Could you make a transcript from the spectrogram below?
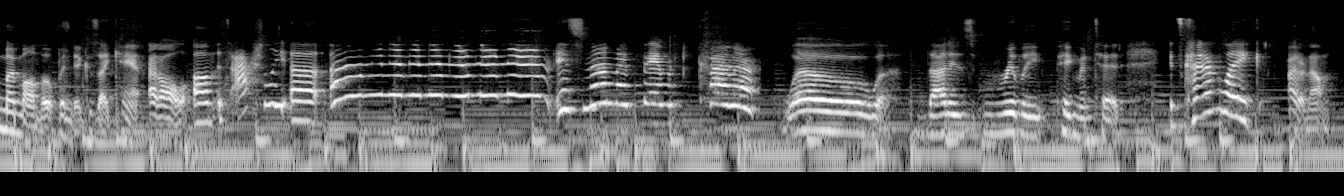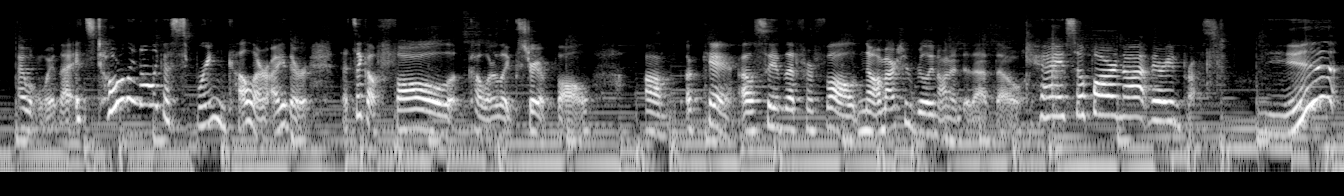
my mom opened it because I can't at all. Um, it's actually, a, um, it's not my favorite color. Whoa that is really pigmented. It's kind of like, I don't know, I won't wear that. It's totally not like a spring color either. That's like a fall color, like straight up fall. Um, okay, I'll save that for fall. No, I'm actually really not into that though. Okay, so far not very impressed. Yeah?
